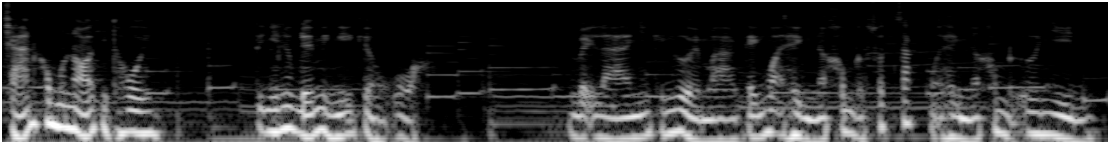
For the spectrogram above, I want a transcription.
chán không muốn nói thì thôi. Tự nhiên lúc đấy mình nghĩ kiểu ủa vậy là những cái người mà cái ngoại hình nó không được xuất sắc ngoại hình nó không được ưa nhìn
